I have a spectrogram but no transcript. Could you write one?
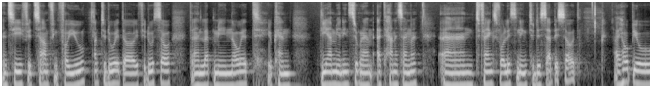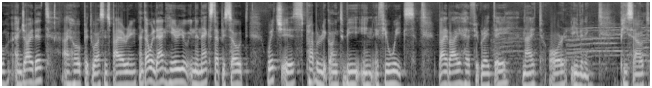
and see if it's something for you. Want to do it, or if you do so, then let me know it. You can DM me on Instagram at Hannesengl. And thanks for listening to this episode. I hope you enjoyed it. I hope it was inspiring. And I will then hear you in the next episode, which is probably going to be in a few weeks. Bye bye. Have a great day, night, or evening. Peace out.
